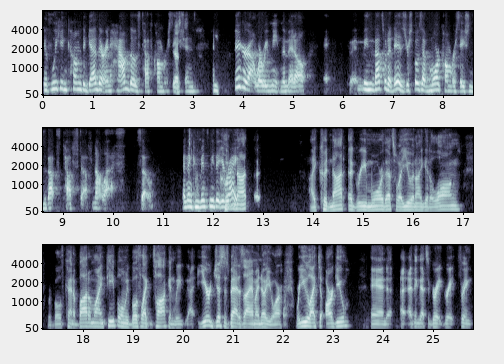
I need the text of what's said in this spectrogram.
If we can come together and have those tough conversations yes. and figure out where we meet in the middle, eh, I mean, that's what it is. You're supposed to have more conversations about tough stuff, not less. So, and then convince me that you're right. Not, uh, I could not agree more. That's why you and I get along. We're both kind of bottom line people, and we both like to talk. And we, uh, you're just as bad as I am. I know you are. Where you like to argue, and I, I, think that's a great, great thing.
